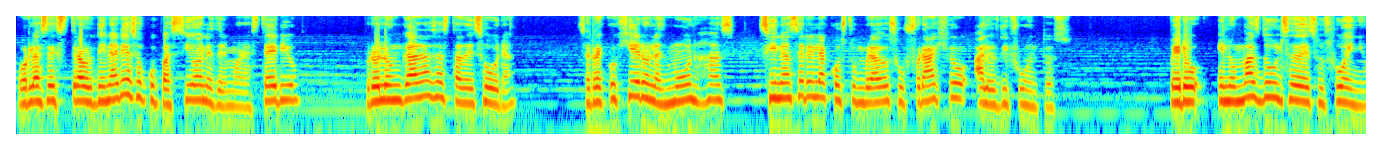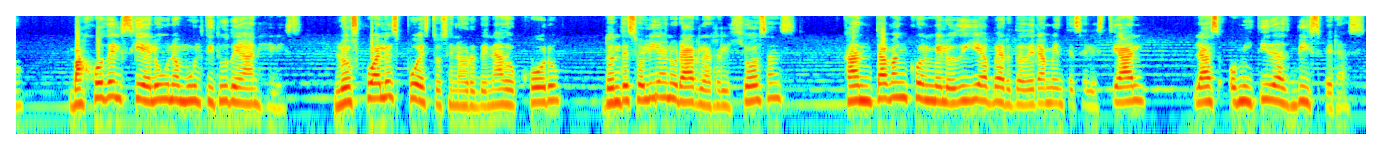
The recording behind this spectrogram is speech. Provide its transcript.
por las extraordinarias ocupaciones del monasterio, prolongadas hasta deshora, se recogieron las monjas sin hacer el acostumbrado sufragio a los difuntos. Pero en lo más dulce de su sueño, bajó del cielo una multitud de ángeles, los cuales puestos en ordenado coro, donde solían orar las religiosas, cantaban con melodía verdaderamente celestial las omitidas vísperas.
